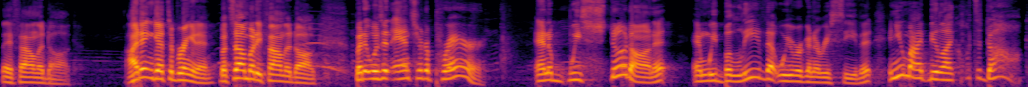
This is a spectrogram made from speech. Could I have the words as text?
They found the dog. I didn't get to bring it in, but somebody found the dog. But it was an answer to prayer. And we stood on it and we believed that we were going to receive it. And you might be like, what's a dog?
